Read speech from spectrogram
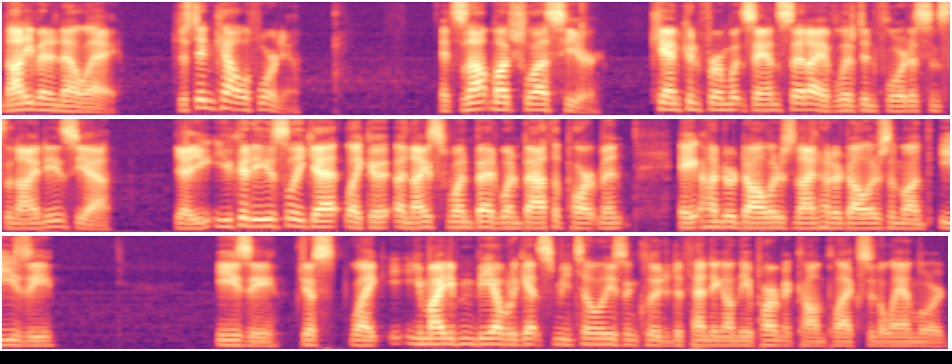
Not even in LA, just in California. It's not much less here. Can confirm what Zan said. I have lived in Florida since the 90s. Yeah, yeah, you, you could easily get like a, a nice one bed, one bath apartment, $800, $900 a month, easy. Easy. Just like you might even be able to get some utilities included depending on the apartment complex or the landlord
